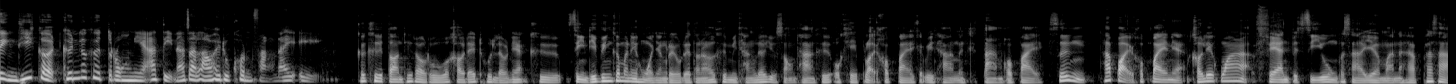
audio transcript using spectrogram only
สิ่งที่เกิดขึ้นก็คือตรงนี้อติน่าจะเล่าให้ทุกคนฟังได้เอง ก็คือตอนที่เรารู้ว่าเขาได้ทุนแล้วเนี่ยคือสิ่งที่วิ่งเข้ามาในหัวอย่างเร็วเลยตอนนั้นก็คือมีทางเลือกอยู่ 2 ทางคือโอเค ปล่อยเขาไปกับอีกทางหนึ่งคือตามเขาไป ซึ่งถ้าปล่อยเขาไปเนี่ยเขาเรียกว่า Fernbeziehung ภาษาเยอรมันนะครับภาษา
